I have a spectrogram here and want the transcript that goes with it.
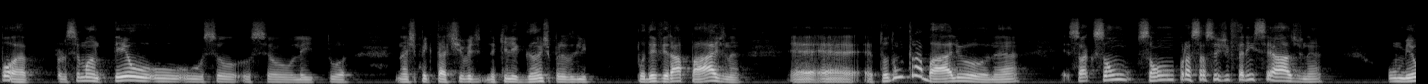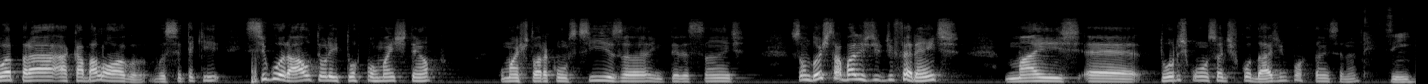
Porra, para você manter o, o, o, seu, o seu leitor na expectativa de, daquele gancho para ele poder virar a página, é, é, é, todo um trabalho, né? Só que são, são processos diferenciados, né? O meu é para acabar logo. Você tem que segurar o teu leitor por mais tempo, uma história concisa, interessante. São dois trabalhos de, diferentes, mas é, todos com a sua dificuldade e importância, né? Sim,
